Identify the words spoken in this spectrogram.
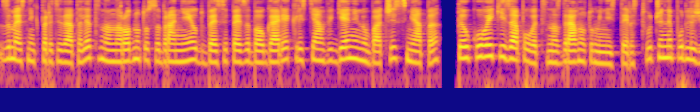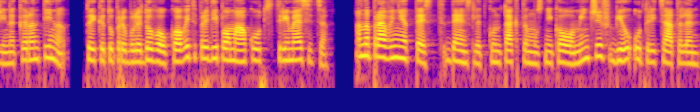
Заместник-председателят на Народното събрание от БСП за България Кристиан Вигенин обаче смята, тълкувайки заповед на Здравното министерство, че не подлежи на карантина, тъй като преболедувал COVID преди по-малко от 3 месеца, а направеният тест ден след контакта му с Никола Минчев бил отрицателен.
